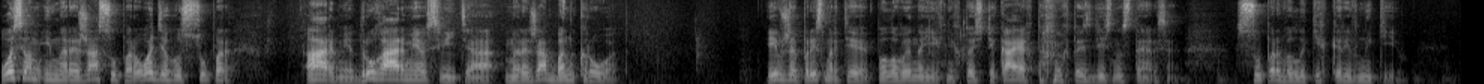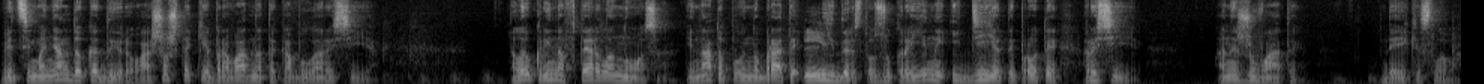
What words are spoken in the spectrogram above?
Ось вам і мережа суперодягу, супер армії, друга армія в світі, а мережа банкрот. І вже при смерті половина їхніх хтось тікає, хто, хтось дійсно стерся. Супервеликих керівників. Від Сіманян до Кадирова. А що ж таке бравадна така була Росія? Але Україна втерла носа, і НАТО повинно брати лідерство з України і діяти проти Росії, а не жувати деякі слова.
